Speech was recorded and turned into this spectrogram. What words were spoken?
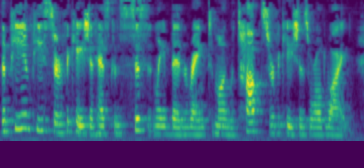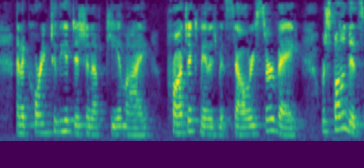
The PMP certification has consistently been ranked among the top certifications worldwide. And according to the edition of PMI Project Management Salary Survey, respondents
